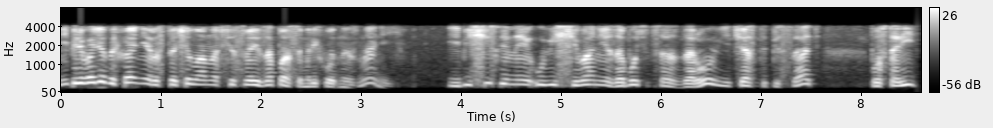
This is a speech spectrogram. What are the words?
Не переводя дыхание, расточила она все свои запасы мореходных знаний и бесчисленные увещевания заботиться о здоровье, часто писать, повторить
